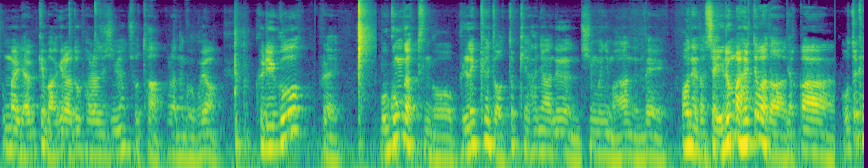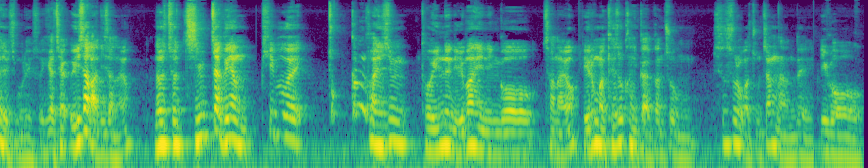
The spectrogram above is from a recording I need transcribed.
정말 얇게 막이라도 발라주시면 좋다라는 거고요. 그리고 그래 모공 같은 거 블랙헤드 어떻게 하냐는 질문이 많았는데 어 근데 나 진짜 이런 말 할 때마다 약간 어떻게 해야 될지 모르겠어. 그러니까 제가 의사가 아니잖아요? 나 저 진짜 그냥 피부에 조금 관심 더 있는 일반인인 거잖아요? 이런 말 계속 하니까 약간 좀 스스로가 좀 짱나는데 이거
